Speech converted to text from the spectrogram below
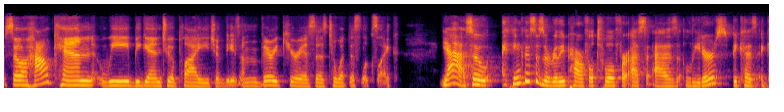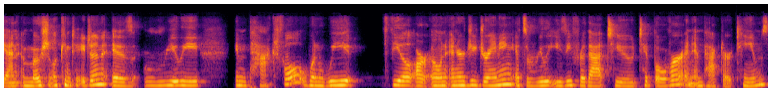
So, how can we begin to apply each of these? I'm very curious as to what this looks like. Yeah, so I think this is a really powerful tool for us as leaders because, again, emotional contagion is really impactful when we feel our own energy draining, it's really easy for that to tip over and impact our teams.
